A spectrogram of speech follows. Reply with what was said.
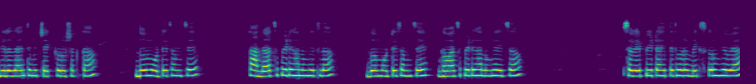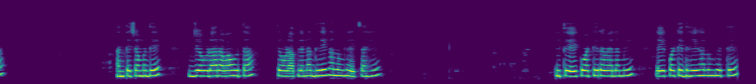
दिलं जाईल. तुम्ही चेक करू शकता. दोन मोठे चमचे तांदळाचं पीठ घालून घेतलं. दोन मोठे चमचे गव्हाचं पीठ घालून घ्यायचं. सगळे पीठ आहे ते थोडं मिक्स करून घेऊया. आणि त्याच्यामध्ये जेवढा रवा होता तेवढा आपल्याला दही घालून घ्यायचं आहे. इथे एक वाटी रव्याला मी एक वाटी दही घालून घेते.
